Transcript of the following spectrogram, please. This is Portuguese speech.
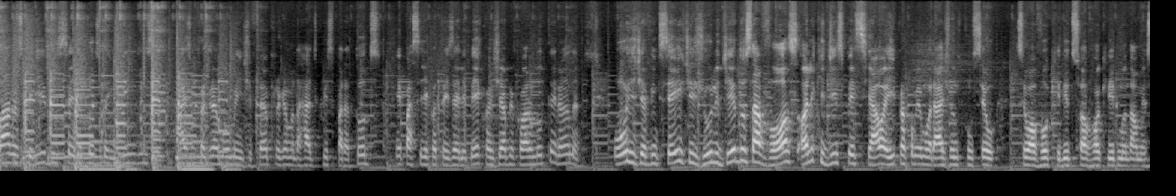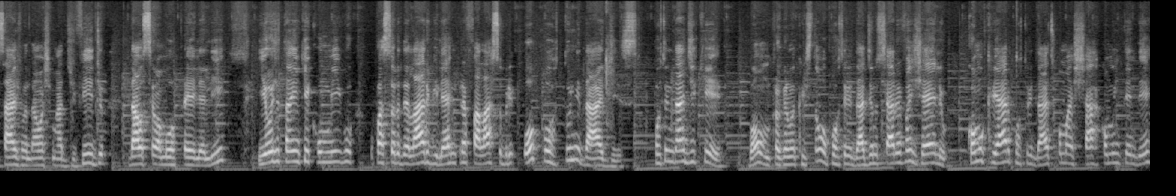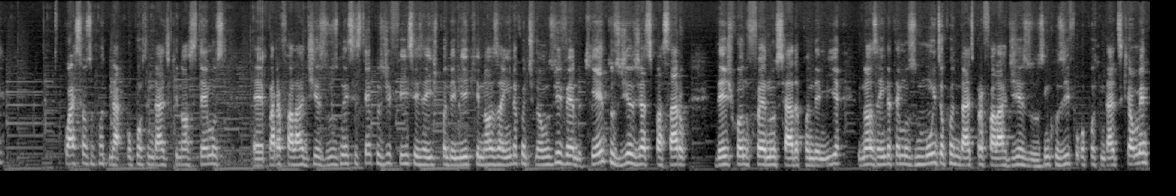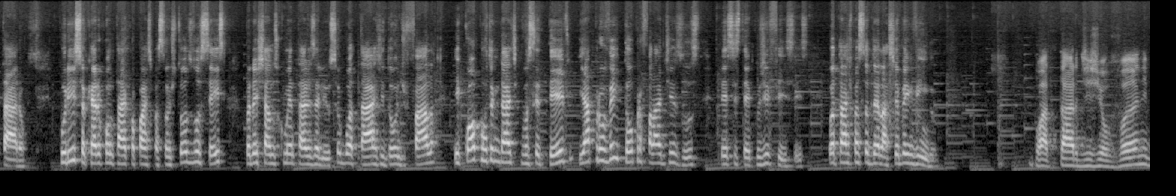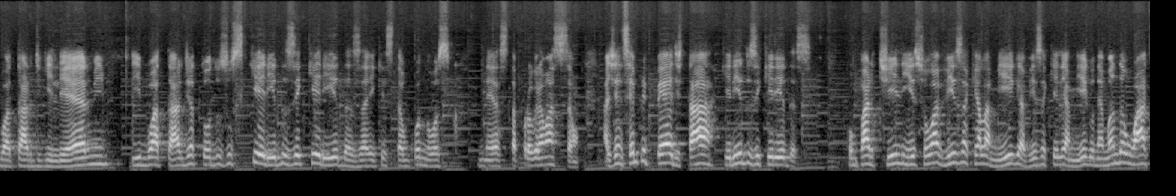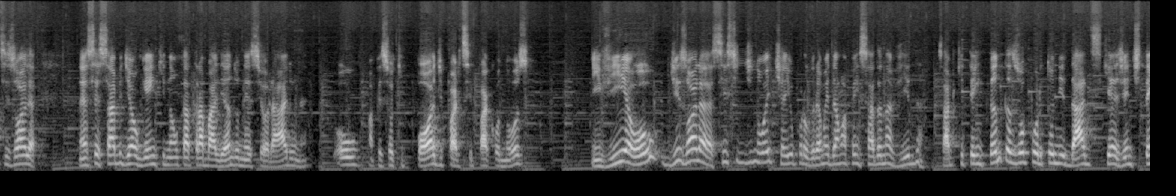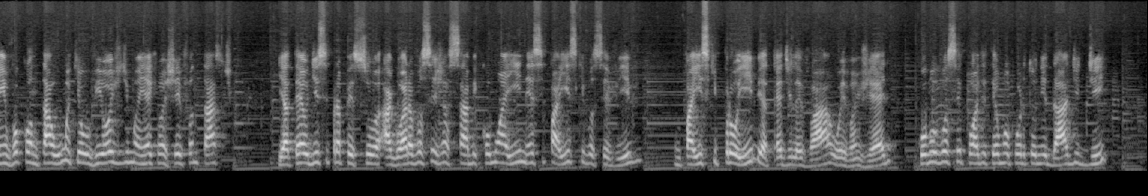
Olá, meus queridos, sejam todos bem-vindos. Mais um programa Homens de Fé, o programa da Rádio Cristo para Todos, em parceria com a 3LB, com a Geobricora Luterana. Hoje, dia 26 de julho, dia dos avós. Olha que dia especial aí para comemorar junto com seu, seu avô querido, sua avó querida, mandar uma mensagem, mandar uma chamada de vídeo, dar o seu amor para ele ali. E hoje está aqui comigo o pastor Adelário Guilherme para falar sobre oportunidades. Oportunidade de quê? Bom, um programa cristão, oportunidade de anunciar o evangelho, como criar oportunidades, como achar, como entender quais são as oportunidades que nós temos é, para falar de Jesus nesses tempos difíceis aí de pandemia que nós ainda continuamos vivendo. 500 dias já se passaram desde quando foi anunciada a pandemia e nós ainda temos muitas oportunidades para falar de Jesus, inclusive oportunidades que aumentaram. Por isso, eu quero contar com a participação de todos vocês para deixar nos comentários ali o seu boa tarde, de onde fala e qual oportunidade que você teve e aproveitou para falar de Jesus nesses tempos difíceis. Boa tarde, pastor Delar, seja bem-vindo. Boa tarde, Giovanni, boa tarde, Guilherme, e boa tarde a todos os queridos e queridas aí que estão conosco nesta programação. A gente sempre pede, tá, queridos e queridas, compartilhem isso ou avisa aquela amiga, avisa aquele amigo, né? Manda um WhatsApp, olha, né? Você sabe de alguém que não está trabalhando nesse horário, né? Ou uma pessoa que pode participar conosco, envia ou diz, olha, assiste de noite aí o programa e dá uma pensada na vida. Sabe que tem tantas oportunidades que a gente tem. Eu vou contar uma que eu vi hoje de manhã que eu achei fantástico. E até eu disse para a pessoa, agora você já sabe como aí nesse país que você vive, um país que proíbe até de levar o evangelho, como você pode ter uma oportunidade de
